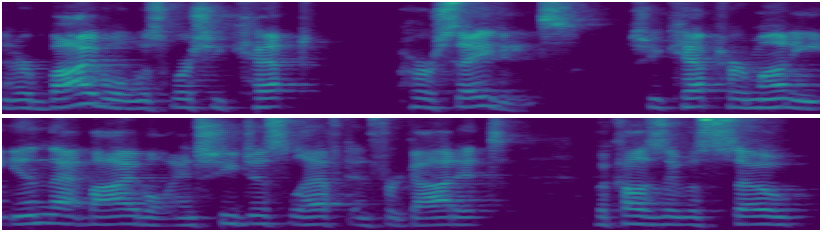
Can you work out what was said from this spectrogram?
And her Bible was where she kept her savings. She kept her money in that Bible and she just left and forgot it because it was so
